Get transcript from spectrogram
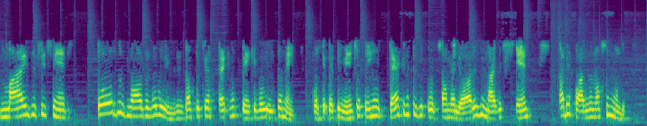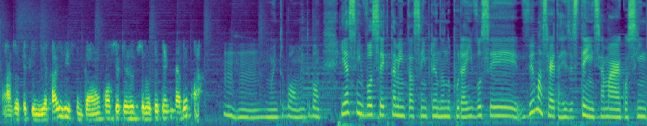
mais eficientes. Todos nós evoluímos. Então, porque as técnicas têm que evoluir também. Consequentemente, eu tenho técnicas de produção melhores e mais eficientes, adequadas no nosso mundo. A zootecnia faz isso, então, com certeza absoluta, eu tenho que me adequar. Uhum, muito bom, muito bom. E assim, você que também está sempre andando por aí, você vê uma certa resistência, Marco, assim,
